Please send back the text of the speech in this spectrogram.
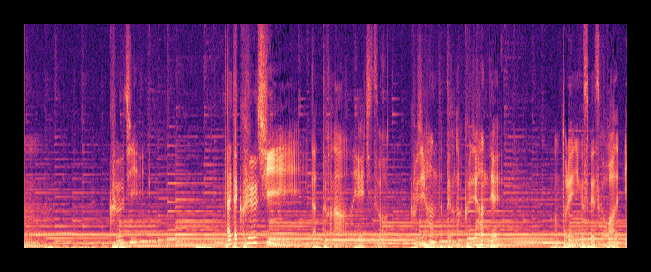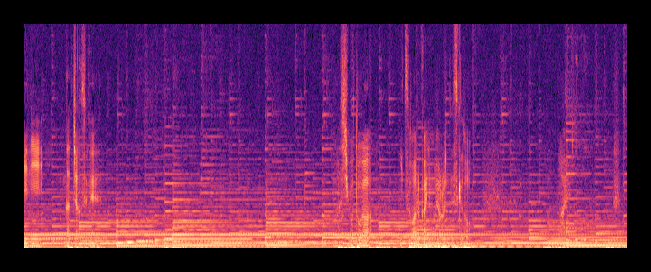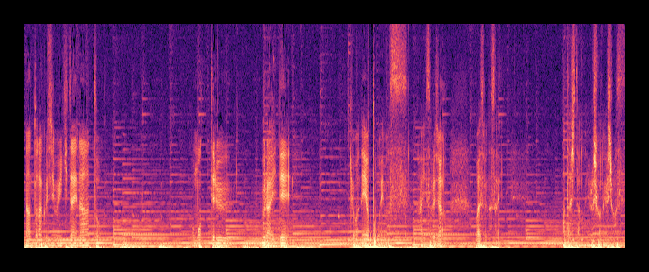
9時。大体9時だったかな平日は。9時半だったかな。9時半でトレーニングスペースが終わりになっちゃうんですよね。仕事がいつ終わるかにもよるんですけどはい。なんとなくジム行きたいなと思ってるぐらいで今日は寝ようと思います。はいそれじゃあおやすみなさい。また明日よろしくお願いします。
